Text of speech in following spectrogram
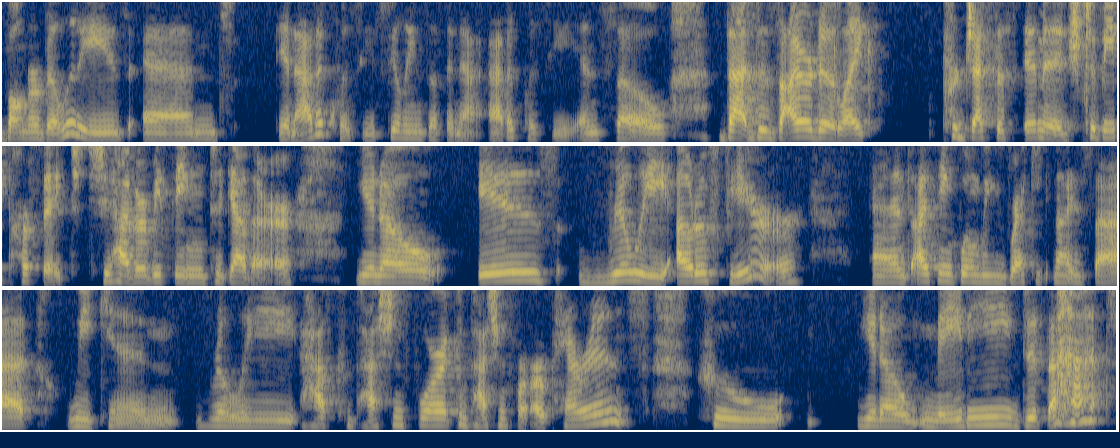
vulnerabilities and inadequacies, feelings of inadequacy. And so that desire to like project this image to be perfect, to have everything together, you know, is really out of fear and I think when we recognize that, we can really have compassion for it, compassion for our parents who, you know, maybe did that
